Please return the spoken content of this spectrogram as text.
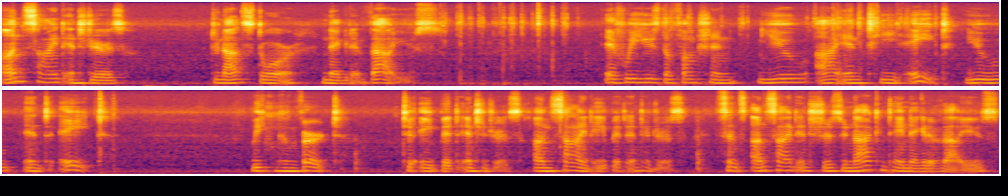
Unsigned integers do not store negative values if we use the function uint8, uint8, we can convert to 8-bit integers, unsigned 8-bit integers. Since unsigned integers do not contain negative values,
